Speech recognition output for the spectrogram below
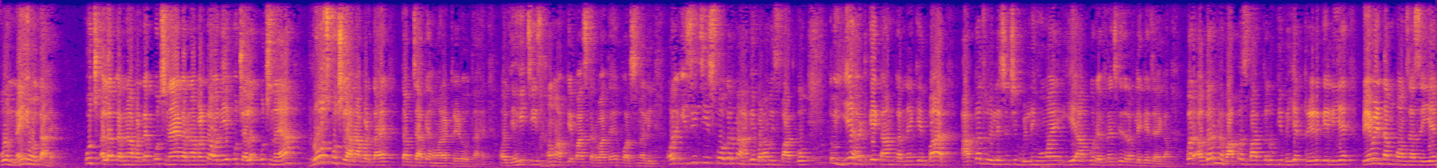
वो नहीं होता है। कुछ अलग करना पड़ता है, कुछ नया करना पड़ता है, और ये कुछ अलग, कुछ नया रोज कुछ लाना पड़ता है, तब जाके हमारा ट्रेड होता है। और यही चीज़ हम आपके पास करवाते हैं पर्सनली और इसी चीज़ को अगर मैं आगे बढ़ाऊं इस बात को तो ये हटके काम करने के बाद आपका जो रिलेशनशिप बिल्डिंग हुआ है, ये आपको रेफरेंस की तरफ़ लेके जाएगा। पर अगर मैं वापस बात करूँ कि भैया ट्रेड के लिए पेमेंट टर्म कौन सा सही है,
